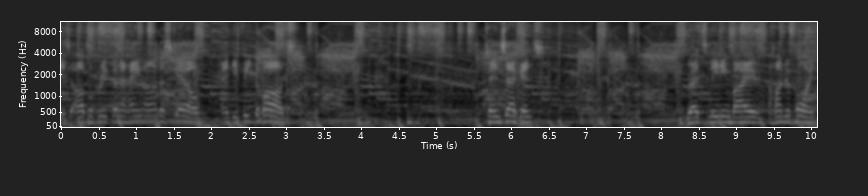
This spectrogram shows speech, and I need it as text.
Is Up-A-Creek gonna hang on the scale and defeat the boss? 10 seconds. Red's leading by 100 points.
